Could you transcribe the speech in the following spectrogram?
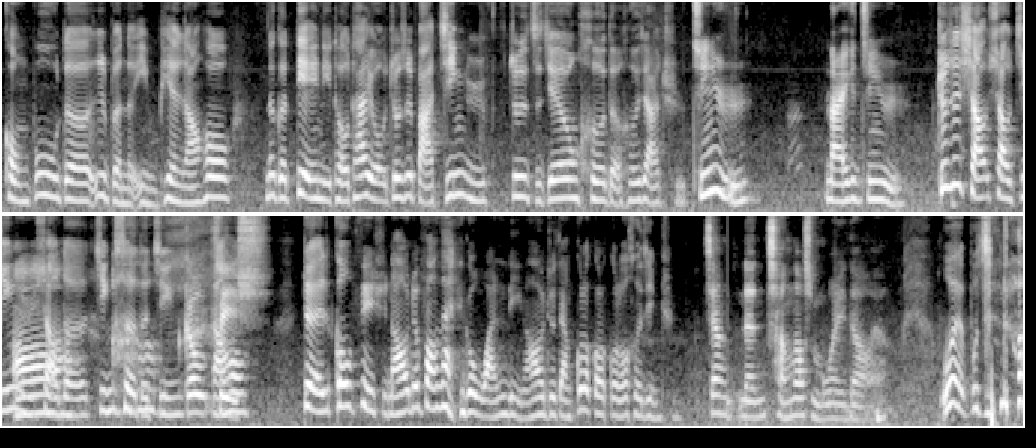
恐怖的日本的影片，然后那个电影里头，他有就是把金鱼就是直接用喝的喝下去。金鱼？哪一个金鱼？就是小小金鱼，小的金色的金。Goldfish。对，Goldfish，然后就放在一个碗里，然后就这样咕噜咕噜咕噜喝进去。这样能尝到什么味道呀？我也不知道，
